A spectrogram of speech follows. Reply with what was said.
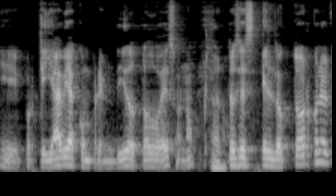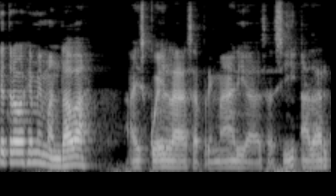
eh, porque ya había comprendido todo eso, ¿no? Claro. Entonces, el doctor con el que trabajé me mandaba a escuelas, a primarias, así, a dar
